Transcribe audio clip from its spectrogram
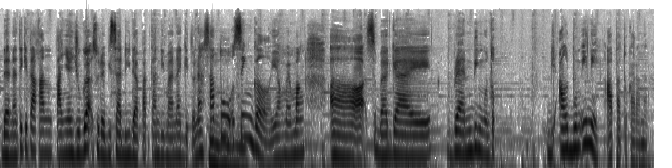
dan nanti kita akan tanya juga sudah bisa didapatkan di mana gitu nah satu hmm. single yang memang uh, sebagai branding untuk di album ini apa tuh Karamat?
